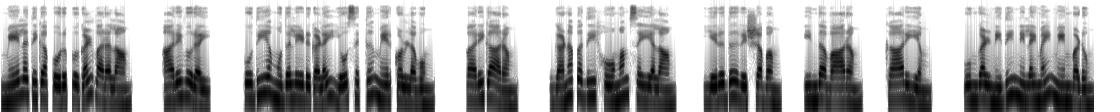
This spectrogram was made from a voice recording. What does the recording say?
மேலதிக பொறுப்புகள் வரலாம். அறிவுரை. புதிய முதலீடுகளை யோசித்து மேற்கொள்ளவும். பரிகாரம். கணபதி ஹோமம் செய்யலாம். எருது ரிஷபம். இந்த வாரம். காரியம். உங்கள் நிதி நிலைமை மேம்படும்.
